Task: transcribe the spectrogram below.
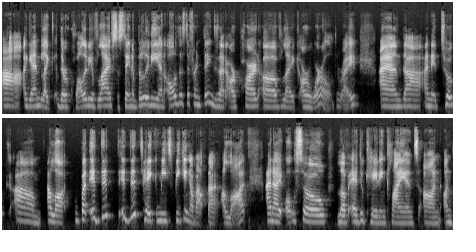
uh, again like their quality of life sustainability and all these different things that are part of like our world right? And uh, and it took um, a lot but it did it did take me speaking about that a lot. And i also love educating clients on on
